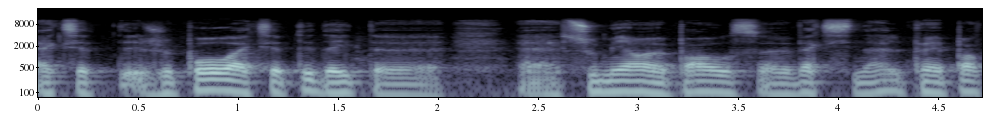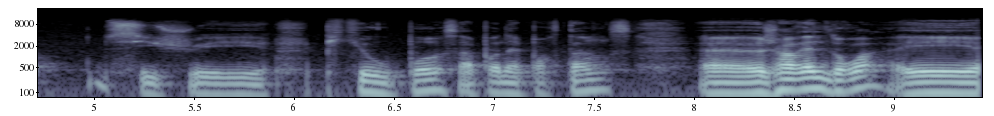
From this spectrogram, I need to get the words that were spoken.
accepter, je veux pas accepter d'être soumis à un pass vaccinal, peu importe si je suis piqué ou pas, ça n'a pas d'importance. Euh, J'aurai le droit. Et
